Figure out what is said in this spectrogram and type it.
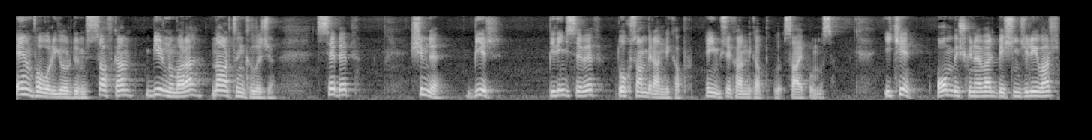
en favori gördüğümüz safkan bir numara Nartın Kılıcı. Sebep şimdi bir birinci sebep 91 handikap. En yüksek handikap sahip olması. 2. 15 gün evvel 5.liği var.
